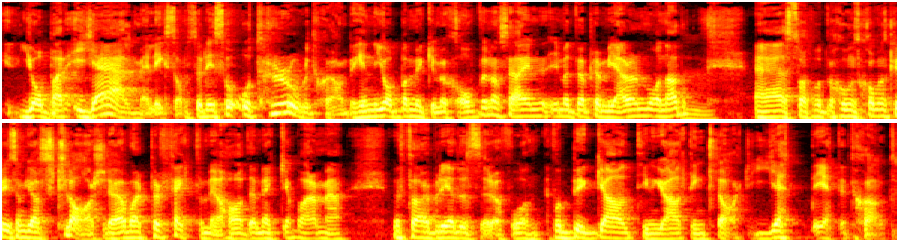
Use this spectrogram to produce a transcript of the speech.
jobbar ihjäl mig. Liksom. Så det är så otroligt skönt. Vi hinner jobba mycket med showen och så här, i och med att vi har premiär om en månad. Eh, så att motivationsshowen ska liksom göras klar. Så det har varit perfekt för mig att ha en vecka bara med, med förberedelser och få, få bygga allting och göra allting klart. Jätte, jätte, jätteskönt.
